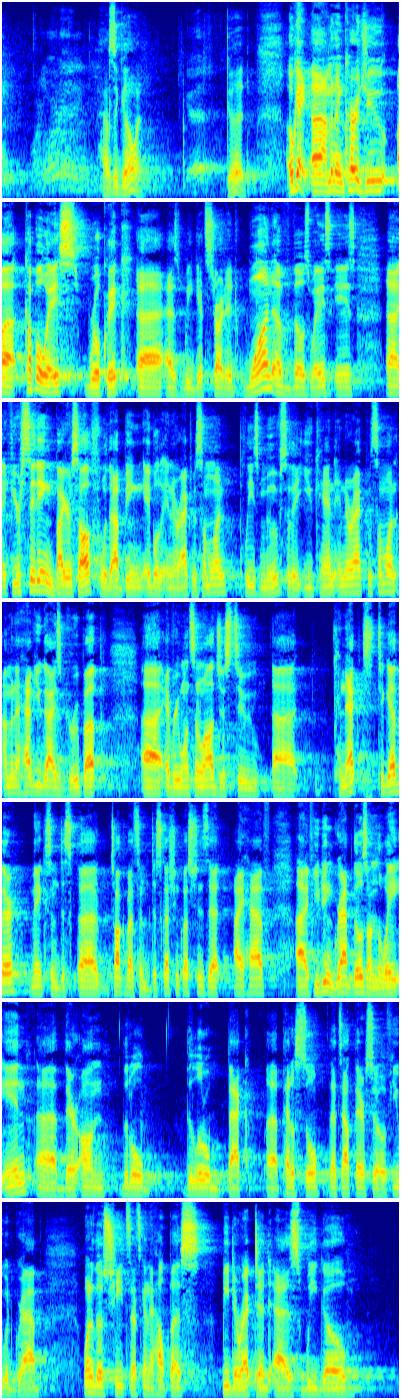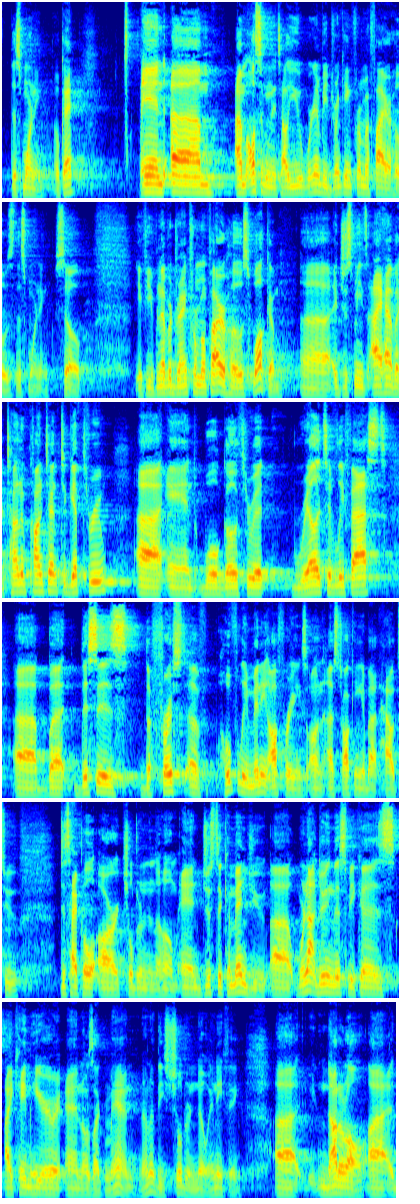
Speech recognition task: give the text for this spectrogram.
morning. How's it going? Good. Good. Okay, uh, I'm going to encourage you a uh, couple ways, real quick, uh, as we get started. One of those ways is uh, if you're sitting by yourself without being able to interact with someone, please move so that you can interact with someone. I'm going to have you guys group up uh, every once in a while just to uh, connect together, make some dis- uh, talk about some discussion questions that I have. Uh, if you didn't grab those on the way in, uh, they're on little the little back uh, pedestal that's out there. So if you would grab one of those sheets, that's going to help us be directed as we go this morning. Okay. And um, I'm also going to tell you we're going to be drinking from a fire hose this morning. So if you've never drank from a fire hose, welcome. Uh, it just means I have a ton of content to get through, uh, and we'll go through it relatively fast. Uh, but this is the first of hopefully many offerings on us talking about how to disciple our children in the home. And just to commend you, uh, we're not doing this because I came here and I was like, man, none of these children know anything. Uh, not at all. Uh,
